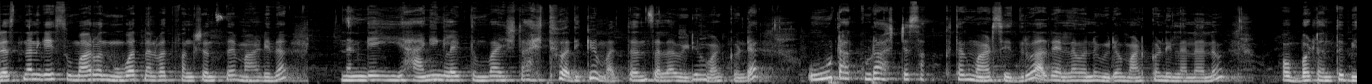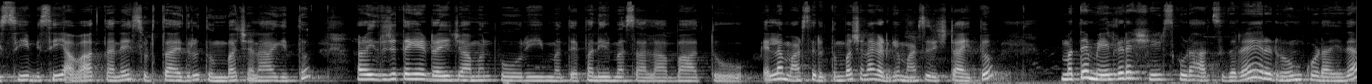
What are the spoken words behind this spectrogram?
ಡ್ರೆಸ್ ನನಗೆ ಸುಮಾರು ಒಂದು ಮೂವತ್ತು ನಲ್ವತ್ತು ಫಂಕ್ಷನ್ಸ್ನೇ ಮಾಡಿದೆ. ನನಗೆ ಈ ಹ್ಯಾಂಗಿಂಗ್ ಲೈಟ್ ತುಂಬ ಇಷ್ಟ ಆಯಿತು, ಅದಕ್ಕೆ ಮತ್ತೊಂದು ಸಲ ವೀಡಿಯೋ ಮಾಡಿಕೊಂಡೆ. ಊಟ ಕೂಡ ಅಷ್ಟೇ ಸಖತ್ತಾಗಿ ಮಾಡಿಸಿದ್ರು, ಆದರೆ ಎಲ್ಲವನ್ನು ವೀಡಿಯೋ ಮಾಡ್ಕೊಂಡಿಲ್ಲ ನಾನು. ಒಬ್ಬಟ್ಟಂತೂ ಬಿಸಿ ಬಿಸಿ, ಅವಾಗ ತಾನೇ ಸುಡ್ತಾಯಿದ್ರು ತುಂಬ ಚೆನ್ನಾಗಿತ್ತು. ಇದ್ರ ಜೊತೆಗೆ ಡ್ರೈ ಜಾಮೂನ್, ಪೂರಿ, ಮತ್ತು ಪನ್ನೀರ್ ಮಸಾಲ, ಬಾತು ಎಲ್ಲ ಮಾಡಿಸಿದ್ರು. ತುಂಬ ಚೆನ್ನಾಗಿ ಅಡುಗೆ ಮಾಡಿಸಿದ್ರು, ಇಷ್ಟ ಆಯಿತು. ಮತ್ತು ಮೇಲ್ಗಡೆ ಶೀಟ್ಸ್ ಕೂಡ ಹಾಕ್ಸಿದ್ದಾರೆ ಎರಡು ರೂಮ್ ಕೂಡ ಇದೆ.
